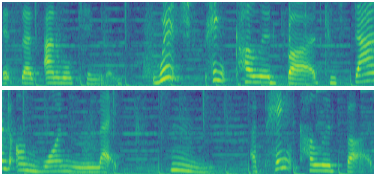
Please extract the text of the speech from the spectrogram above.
It says Animal Kingdom. Which pink colored bird can stand on one leg? Hmm, a pink colored bird.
